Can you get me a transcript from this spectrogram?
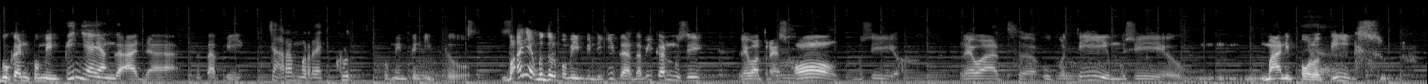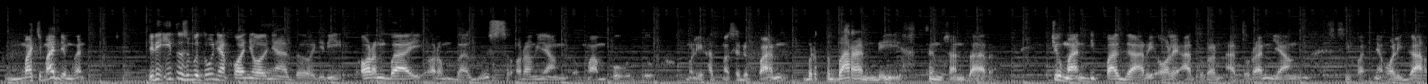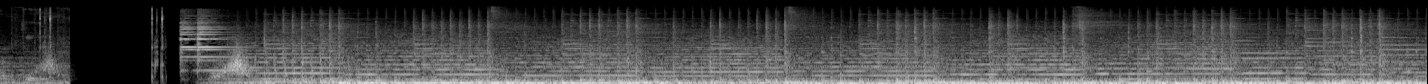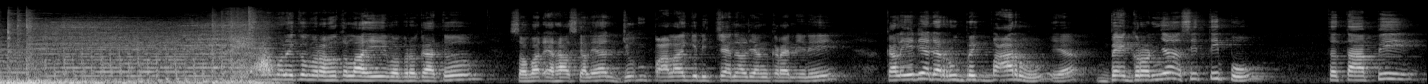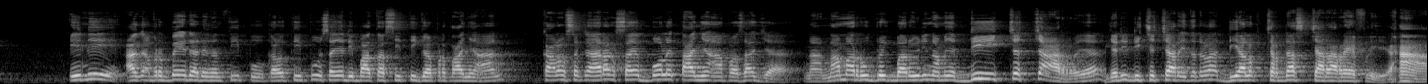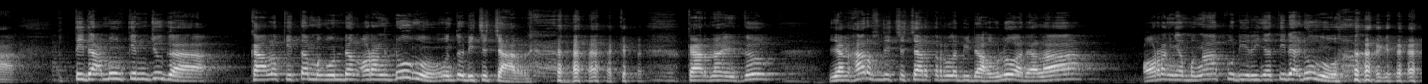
bukan pemimpinnya yang nggak ada, tetapi cara merekrut pemimpin itu. Banyak betul pemimpin di kita, tapi kan mesti lewat threshold, mesti lewat uh, upeti, mesti uh, money politics, macam-macam kan. Jadi itu sebetulnya konyolnya tuh. Jadi orang baik, orang bagus, orang yang mampu untuk melihat masa depan bertebaran di Nusantara. Cuman dipagari oleh aturan-aturan yang sifatnya oligarki. Assalamualaikum warahmatullahi wabarakatuh. Sobat RH sekalian, jumpa lagi di channel yang keren ini. Kali ini ada rubrik baru ya. Backgroundnya sih tipu Tetapi ini agak berbeda dengan tipu. Kalau tipu saya dibatasi tiga pertanyaan. Kalau sekarang saya boleh tanya apa saja. Nah nama rubrik baru ini namanya dicecar ya. Jadi dicecar itu adalah dialog cerdas secara refli. Tidak mungkin juga kalau kita mengundang orang dungu untuk dicecar. Karena itu yang harus dicecar terlebih dahulu adalah orang yang mengaku dirinya tidak dungu.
